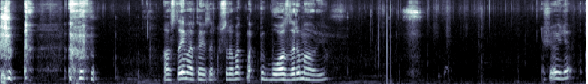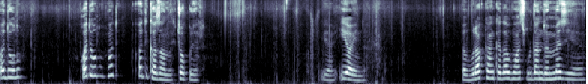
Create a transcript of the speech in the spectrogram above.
Hastayım arkadaşlar kusura bakma. Boğazlarım ağrıyor. Şöyle. Hadi oğlum. Hadi oğlum hadi. Hadi kazandık. Çok güzel. Güzel. iyi oyundu. Ya bırak kanka da bu maç buradan dönmez ya.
